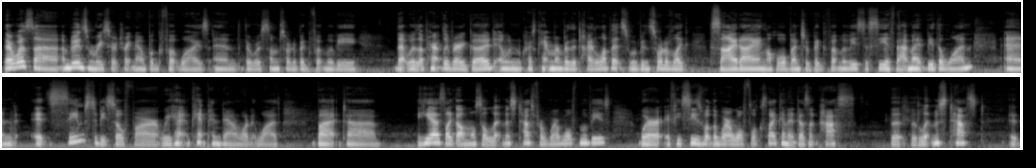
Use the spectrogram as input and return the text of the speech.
There was uh I'm doing some research right now, Bigfoot wise, and there was some sort of Bigfoot movie that was apparently very good. And when Chris can't remember the title of it, so we've been sort of like side eyeing a whole bunch of Bigfoot movies to see if that might be the one. And it seems to be so far. We can't, pin down what it was, but uh, he has like almost a litmus test for werewolf movies, where if he sees what the werewolf looks like and it doesn't pass the the litmus test, it,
